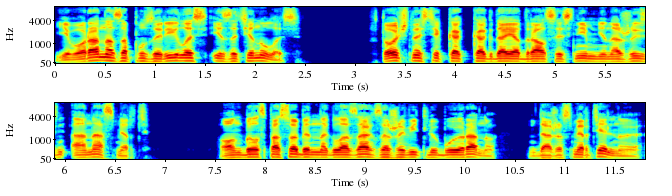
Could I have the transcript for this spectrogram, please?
его рана запузырилась и затянулась. В точности, как когда я дрался с ним не на жизнь, а на смерть. Он был способен на глазах заживить любую рану, даже смертельную.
